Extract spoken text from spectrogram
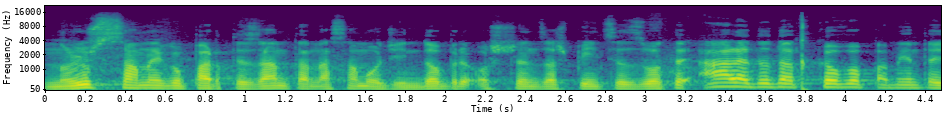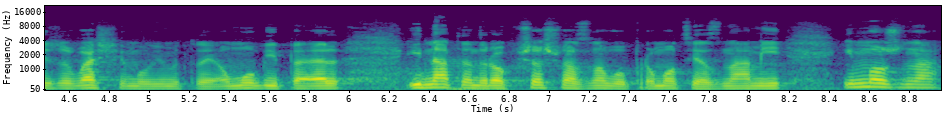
No już samego partyzanta na samo dzień dobry oszczędzasz 500 zł, ale dodatkowo pamiętaj, że właśnie mówimy tutaj o Mubi.pl i na ten rok przeszła znowu promocja z nami i można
